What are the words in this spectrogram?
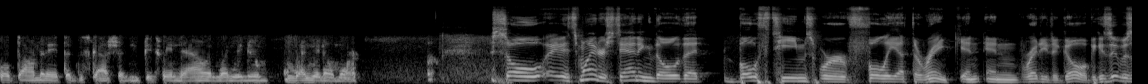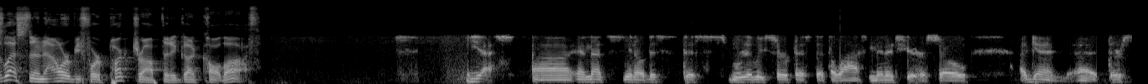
will dominate the discussion between now and when we knew when we know more. So it's my understanding, though, that both teams were fully at the rink and, and ready to go because it was less than an hour before puck drop that it got called off. Yes, uh, and that's you know this this really surfaced at the last minute here. So again, uh, there's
